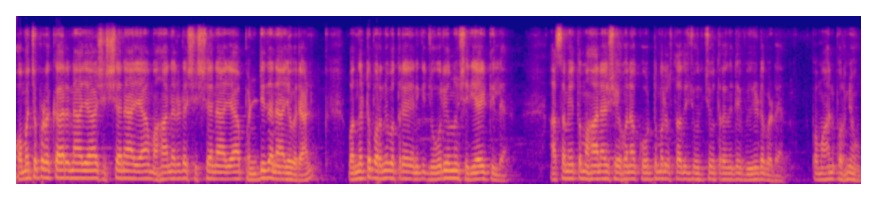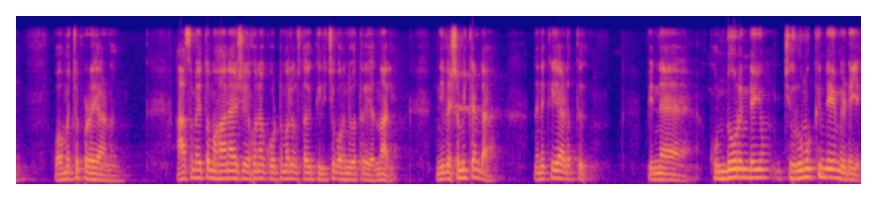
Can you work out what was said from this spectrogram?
ഓമച്ചപ്പുഴക്കാരനായ ശിഷ്യനായ മഹാനരുടെ ശിഷ്യനായ പണ്ഡിതനായ ഒരാൾ വന്നിട്ട് പറഞ്ഞു പത്രേ എനിക്ക് ജോലിയൊന്നും ശരിയായിട്ടില്ല. ആ സമയത്ത് മഹാനായ ഷേഖുന കോട്ടുമല ഉസ്താദ് ചോദിച്ചു പത്രേ നിന്റെ വീട് എവിടെ അപ്പോൾ മഹാൻ പറഞ്ഞു ഓമച്ചപ്പുഴയാണ്. ആ സമയത്ത് മഹാനായ ഷേഖുന കോട്ടുമല ഉസ്താദ് തിരിച്ചു പറഞ്ഞു പത്രേ എന്നാൽ നീ വിഷമിക്കണ്ട. നിനക്ക് ഈ അടുത്ത് പിന്നെ കുണ്ടൂറിന്റെയും ചെറുമുക്കിന്റെയും ഇടയിൽ.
